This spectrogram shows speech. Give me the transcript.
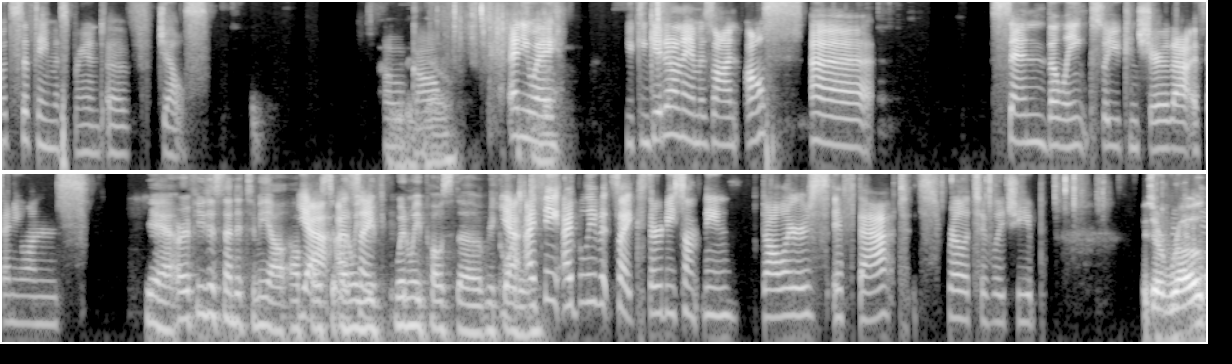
What's the famous brand of gels? Oh wouldn't god. Anyway, you can get it on Amazon. I'll uh send the link so you can share that if anyone's Yeah, or if you just send it to me, I'll, I'll Yeah, post it when we, like- when we post the recording. Yeah, I think I believe it's like 30 something dollars if that. It's relatively cheap. Is it Rogue?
